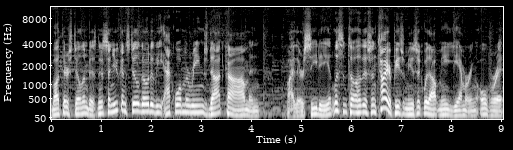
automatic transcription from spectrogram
but they're still in business, and you can still go to the aquamarines.com and buy their CD and listen to this entire piece of music without me yammering over it.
